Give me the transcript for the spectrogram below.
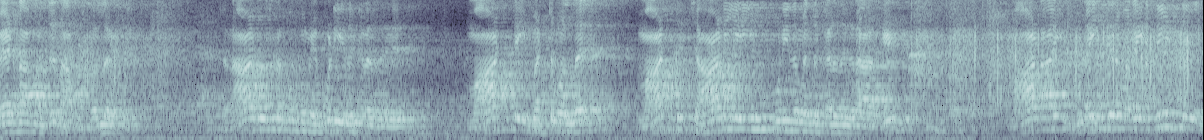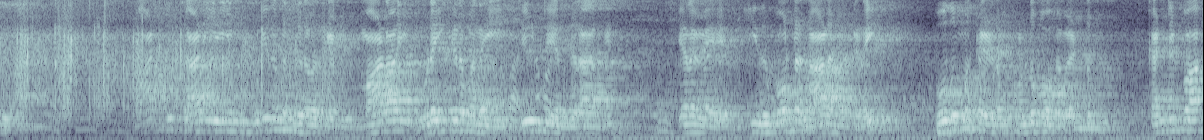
வேண்டாம் என்று நாம் சொல்லவில்லை. இந்த நாடு சமூகம் எப்படி இருக்கிறது? மாட்டை மட்டுமல்ல மாட்டு சாணியையும் புனிதம் என்று கருதுகிறார்கள். மாடாய் உடைக்கிறவனை தீட்டு மாட்டு சாணியையும் புனிதம் என்கிறவர்கள் மாடாய் உடைக்கிறவனை தீட்டு என்கிறார்கள். எனவே இது போன்ற நாடகங்களை பொதுமக்களிடம் கொண்டு போக வேண்டும். கண்டிப்பாக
